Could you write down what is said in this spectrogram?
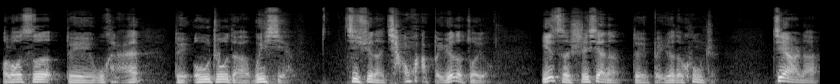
俄罗斯对乌克兰对欧洲的威胁，继续呢强化北约的作用，以此实现呢对北约的控制，进而呢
